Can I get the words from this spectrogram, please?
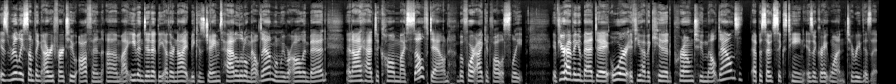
is really something I refer to often. Um, I even did it the other night because James had a little meltdown when we were all in bed, and I had to calm myself down before I could fall asleep. If you're having a bad day or if you have a kid prone to meltdowns, episode 16 is a great one to revisit.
